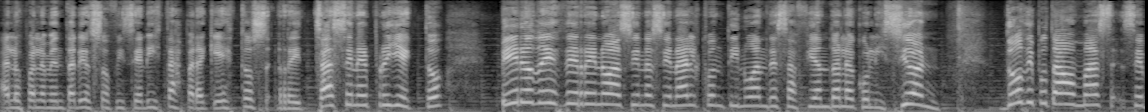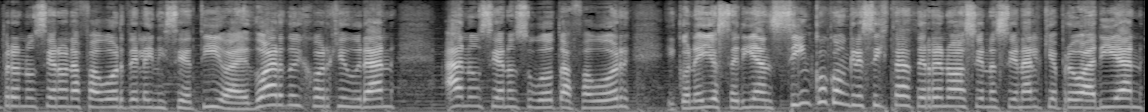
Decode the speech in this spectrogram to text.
a los parlamentarios oficialistas para que estos rechacen el proyecto, pero desde Renovación Nacional continúan desafiando a la colisión. Dos diputados más se pronunciaron a favor de la iniciativa. Eduardo y Jorge Durán anunciaron su voto a favor y con ellos serían cinco congresistas de Renovación Nacional que aprobarían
